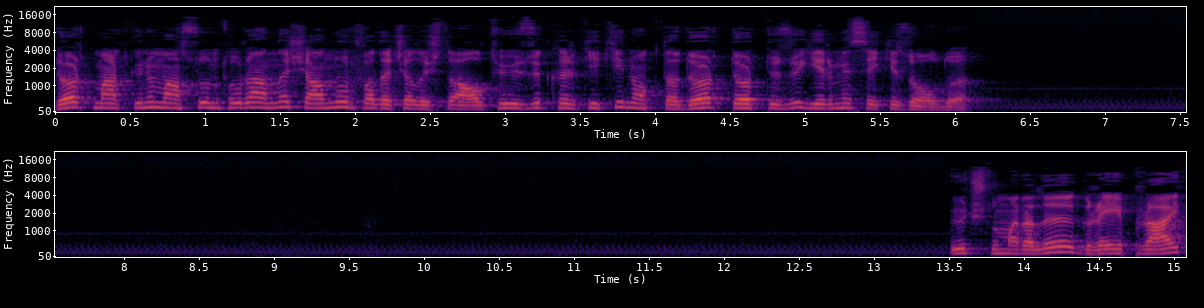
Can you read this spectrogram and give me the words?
4 Mart günü Mahsun Turan'la Şanlıurfa'da çalıştı. 600'ü 42.4, 400'ü 28 oldu. 3 numaralı Grey Pride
